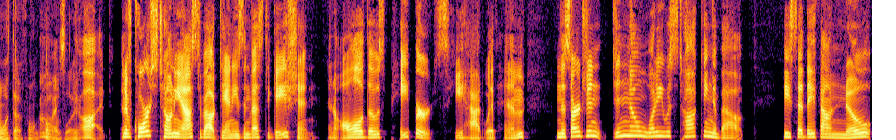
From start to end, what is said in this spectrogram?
and what that phone oh call Oh my was like. God. And of course, Tony asked about Danny's investigation and all of those papers he had with him. And the sergeant didn't know what he was talking about. He said they found no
